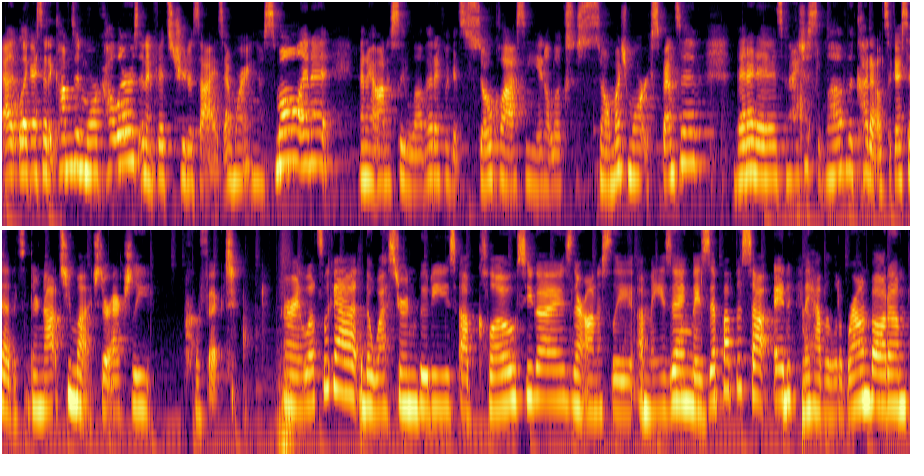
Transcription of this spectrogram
Uh, like I said, it comes in more colors and it fits true to size. I'm wearing a small in it and I honestly love it. I feel like it's so classy and it looks so much more expensive than it is. And I just love the cutouts. Like I said, they're not too much. They're actually perfect. All right, let's look at the Western booties up close, you guys. They're honestly amazing. They zip up the side. They have a little brown bottom.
